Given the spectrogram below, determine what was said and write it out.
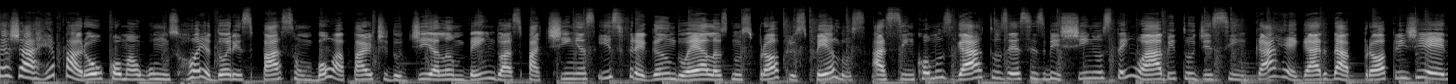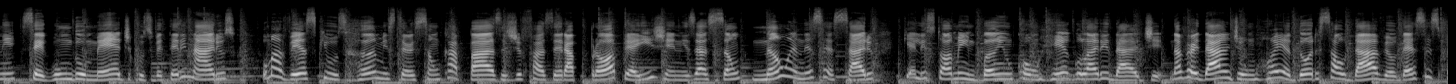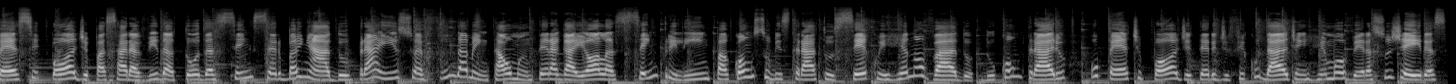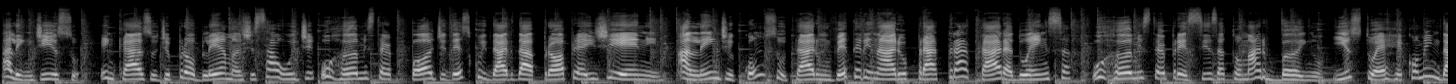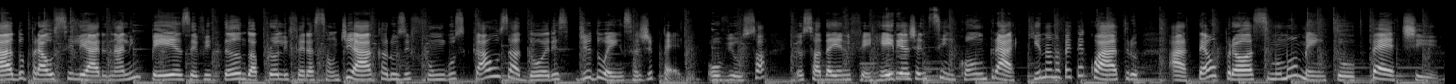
Você já reparou como alguns roedores passam boa parte do dia lambendo as patinhas e esfregando elas nos próprios pelos? Assim como os gatos, esses bichinhos têm o hábito de se encarregar da própria higiene, segundo médicos veterinários, uma vez que os hamsters são capazes de fazer a própria higienização, não é necessário que eles tomem banho com regularidade. Na verdade, um roedor saudável dessa espécie pode passar a vida toda sem ser banhado. Para isso, é fundamental manter a gaiola sempre limpa, com substrato seco e renovado. Do contrário, o pet pode ter dificuldade em remover as sujeiras. Além disso, em caso de problemas de saúde, o hamster pode descuidar da própria higiene. Além de consultar um veterinário para tratar a doença, o hamster precisa tomar banho. Isto é recomendado para auxiliar na limpeza, evitando a proliferação de ácaros e fungos causadores de doenças de pele. Ouviu só? Eu sou a Daiane Ferreira e a gente se encontra aqui na 94. Até o próximo momento, Pet!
